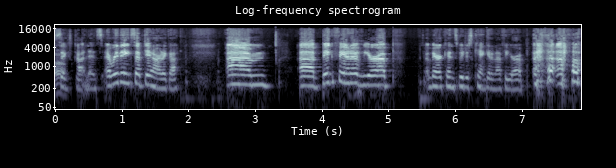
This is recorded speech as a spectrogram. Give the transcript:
oh. six continents. Everything except Antarctica. Um, uh, big fan of Europe. Americans, we just can't get enough of Europe. um,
